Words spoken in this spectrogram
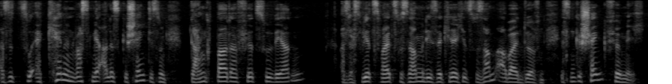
Also zu erkennen, was mir alles geschenkt ist und dankbar dafür zu werden, also dass wir zwei zusammen in dieser Kirche zusammenarbeiten dürfen, ist ein Geschenk für mich.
